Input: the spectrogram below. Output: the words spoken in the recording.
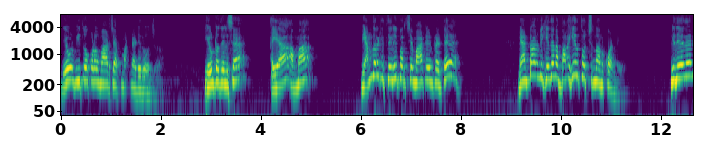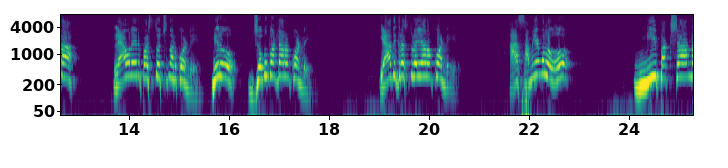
దేవుడు మీతో కూడా మాట చెప్పమంటున్నాడు ఈరోజు. ఏమిటో తెలుసా? అయ్యా అమ్మా మీ అందరికీ తెలియపరిచే మాట ఏంటంటే నేను అంటాను మీకు ఏదైనా బలహీనత వచ్చిందనుకోండి మీది ఏదైనా లేవలేని పరిస్థితి వచ్చిందనుకోండి మీరు జబ్బు పడ్డారనుకోండి వ్యాధిగ్రస్తులయ్యారనుకోండి ఆ సమయంలో మీ పక్షాన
